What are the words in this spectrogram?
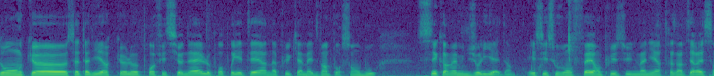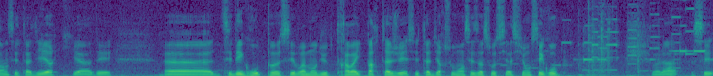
Donc, c'est-à-dire que le professionnel, le propriétaire n'a plus qu'à mettre 20% au bout c'est quand même une jolie aide. Hein. Et c'est souvent fait en plus d'une manière très intéressante, c'est-à-dire qu'il y a des, euh, c'est des groupes, c'est vraiment du travail partagé, c'est-à-dire souvent ces associations, ces groupes, voilà, c'est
